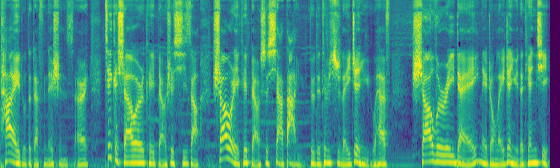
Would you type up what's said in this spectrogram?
太多的 definitions。而 take a shower 可以表示洗澡，shower 也可以表示下大雨，对不对？特别是雷阵雨，we have showery day 那种雷阵雨的天气。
